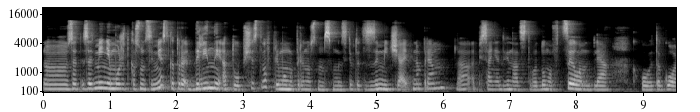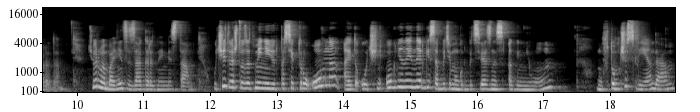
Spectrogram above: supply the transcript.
э, затмение может коснуться мест, которые отдалены от общества в прямом и переносном смысле. Вот это замечательно прям, да, описание 12 дома в целом для какого-то города. Тюрьмы, больницы, загородные места. Учитывая, что затмение идет по сектору Овна, а это очень огненные энергии, события могут быть связаны с огнем, ну, в том числе, да.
